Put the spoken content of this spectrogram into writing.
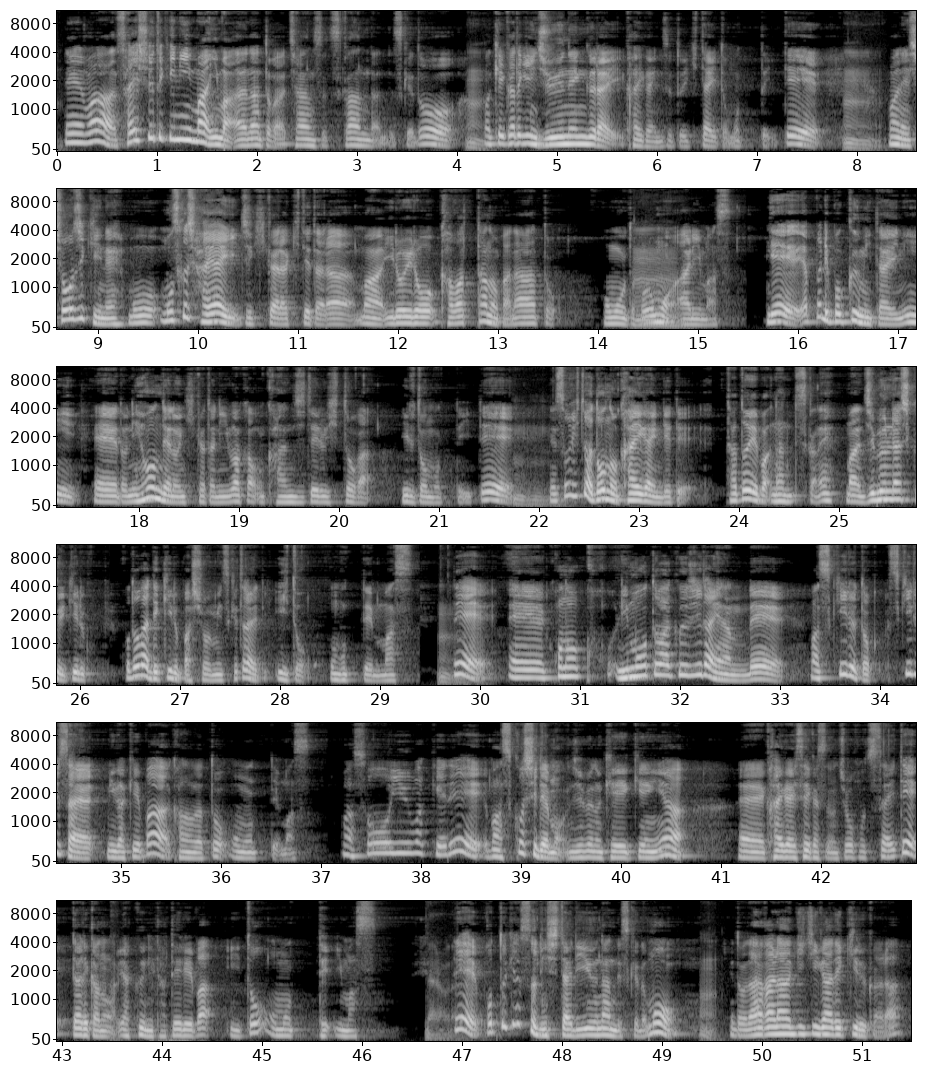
で、まあ、最終的に、まあ今、なんとかチャンス掴んだんですけど、うん、まあ、結果的に10年ぐらい海外にずっと行きたいと思っていて、うん、まあね、正直ね、もう、もう少し早い時期から来てたら、まあ、いろいろ変わったのかなと思うところもあります。うん、で、やっぱり僕みたいに、えっ、ー、と、日本での生き方に違和感を感じてる人がいると思っていて、でそういう人はどんどん海外に出て、例えば何ですかね、まあ自分らしく生きることができる場所を見つけたらいいと思ってます。で、えー、このリモートワーク時代なんで、まあ、スキルと、スキルさえ磨けば可能だと思ってます。まあ、そういうわけで、まあ、少しでも自分の経験や、えー、海外生活の情報を伝えて、誰かの役に立てればいいと思っています。なるほどで、ポッドキャストにした理由なんですけども、うん、えっと、ながら聞きができるから、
